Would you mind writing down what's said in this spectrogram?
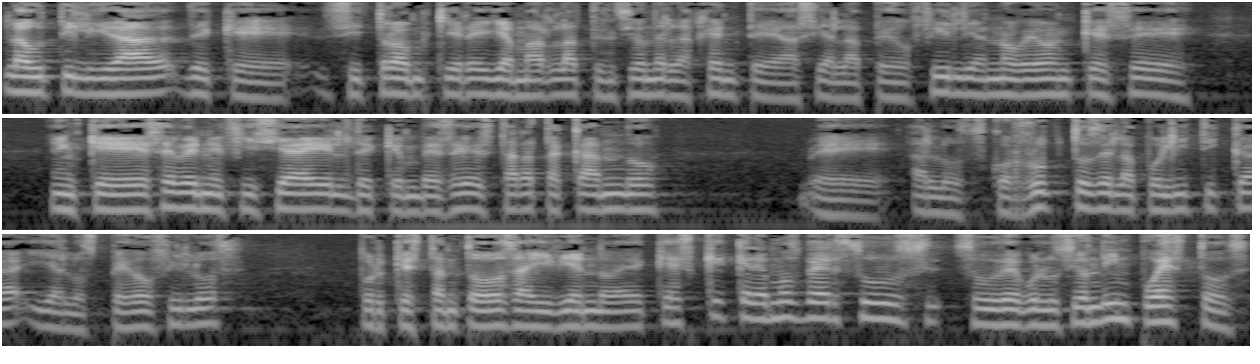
la utilidad de que si Trump quiere llamar la atención de la gente hacia la pedofilia, no veo en qué se, en qué se beneficia él de que en vez de estar atacando eh, a los corruptos de la política y a los pedófilos, porque están todos ahí viendo eh, que es que queremos ver sus- su devolución de impuestos,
